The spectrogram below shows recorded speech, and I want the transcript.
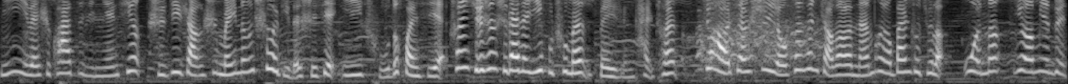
你以为是夸自己年轻，实际上是没能彻底的实现衣橱的换鞋，穿学生时代的衣服出门被人看穿，就好像室友纷纷找到了男朋友搬出去了，我呢又要面对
